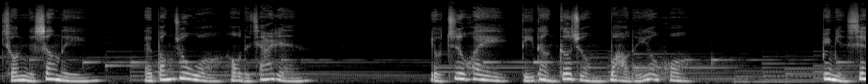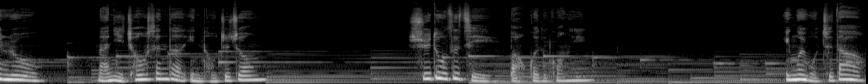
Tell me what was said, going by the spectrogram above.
求你的圣灵来帮助我和我的家人，有智慧抵挡各种不好的诱惑，避免陷入难以抽身的瘾头之中，虚度自己宝贵的光阴。因为我知道，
